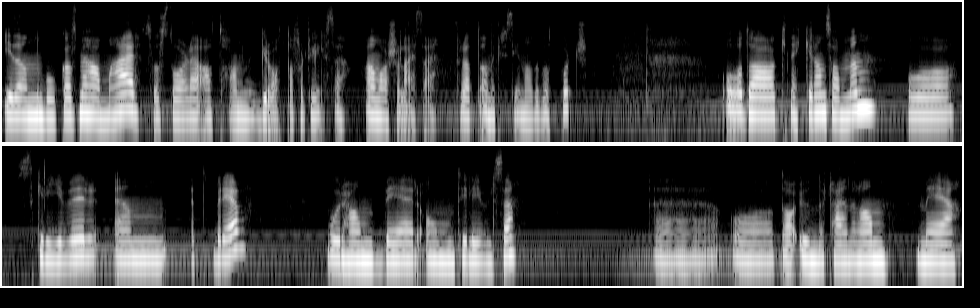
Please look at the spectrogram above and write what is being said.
i den boka som jeg har med her, så står det at han gråt av fortvilelse. Han var så lei seg for at Anne Kristine hadde gått bort. Og da knekker han sammen og skriver en, et brev hvor han ber om tilgivelse. Eh, og da undertegner han med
